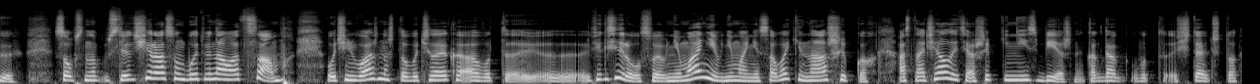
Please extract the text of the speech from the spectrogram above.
собственно, в следующий раз он будет виноват сам. Очень важно, чтобы человек а, вот э, фиксировал свое внимание, внимание собаки на ошибках. А сначала эти ошибки неизбежны. Когда вот считают, что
